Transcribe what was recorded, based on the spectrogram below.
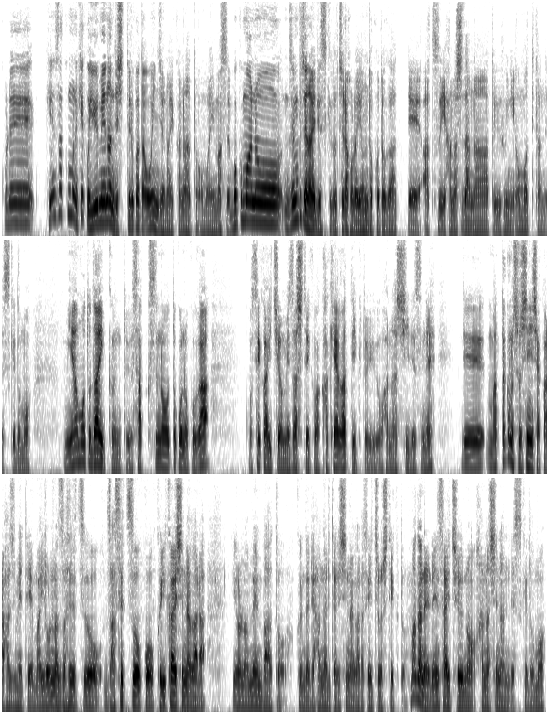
これ原作もね結構有名なんで知ってる方多いんじゃないかなと思います僕もあの全部じゃないですけどちらほら読んだことがあって熱い話だなというふうに思ってたんですけども宮本大君というサックスの男の子がこう世界一を目指して駆け上がっていくというお話ですね。で全くの初心者から始めて、まあ、いろんな挫折を挫折をこう繰り返しながらいろんなメンバーと組んだり離れたりしながら成長していくとまだね連載中の話なんですけども、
